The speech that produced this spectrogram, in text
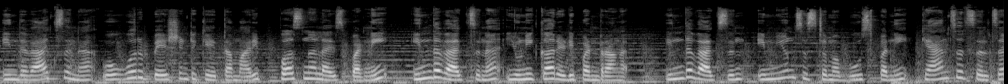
இந்த வேக்சினை ஒவ்வொரு பேஷண்ட்டுக்கு ஏத்த மாதிரி பர்சனலைஸ் பண்ணி இந்த வேக்சினை யூனிக்கா ரெடி பண்றாங்க. இந்த வேக்சின் இம்யூன் சிஸ்டமை பூஸ்ட் பண்ணி கேன்சர் செல்ஸை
